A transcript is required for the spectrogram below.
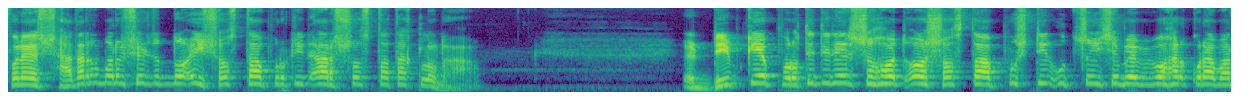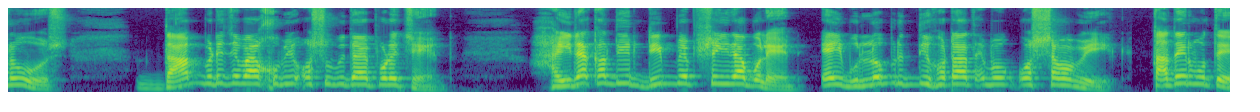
ফলে সাধারণ মানুষের জন্য এই সস্তা প্রোটিন আর সস্তা থাকল না। ডিমকে প্রতিদিনের সহজ ও সস্তা পুষ্টির উৎস হিসেবে ব্যবহার করা মানুষ দাম বেড়ে যাওয়া খুবই অসুবিধায় পড়েছেন। হাইরাকান্দির ডিম ব্যবসায়ীরা বলেন, এই মূল্যবৃদ্ধি হঠাৎ এবং অস্বাভাবিক। তাদের মতে,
